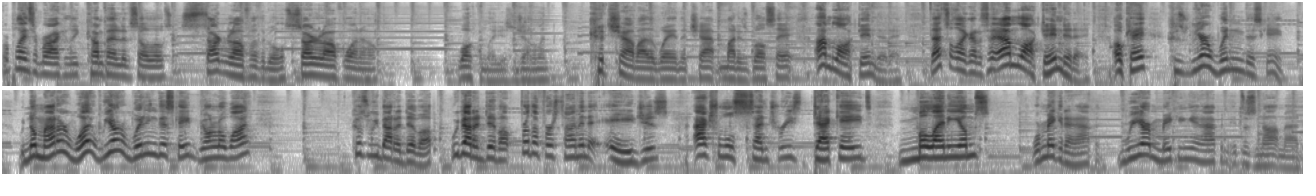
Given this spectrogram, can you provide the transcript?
We're playing some Rocket League competitive solos, starting off with a goal, starting off 1-0. Welcome, ladies and gentlemen. Good job, by the way, in the chat. Might as well say it. I'm locked in today. That's all I gotta say. I'm locked in today. Okay? Because we are winning this game. No matter what, we are winning this game. You wanna know why? Because we about to div up. We about to div up for the first time in ages. Actual centuries, decades, millenniums. We're making it happen. We are making it happen. It does not matter.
